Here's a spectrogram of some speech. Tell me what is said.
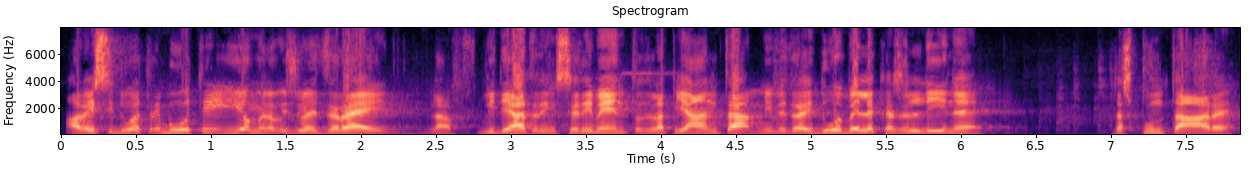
avessi due attributi, io me lo visualizzerei, la videata di inserimento della pianta, mi vedrei due belle caselline da spuntare,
